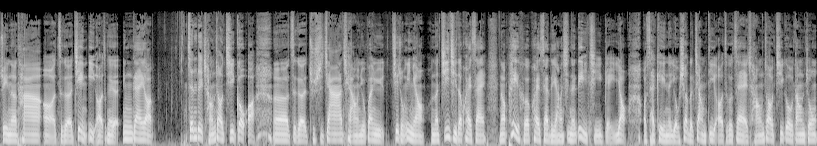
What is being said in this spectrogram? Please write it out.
所以呢，他呃这个建议啊，这个应该要。针对长照机构啊，呃，这个就是加强有关于接种疫苗，那积极的快筛，那配合快筛的阳性的立即给药，哦，才可以呢有效的降低啊，这个在长照机构当中，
